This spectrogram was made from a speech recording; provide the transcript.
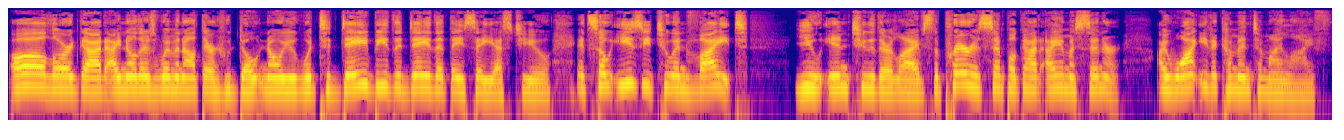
Oh, Lord God, I know there's women out there who don't know you. Would today be the day that they say yes to you? It's so easy to invite you into their lives. The prayer is simple God, I am a sinner. I want you to come into my life.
